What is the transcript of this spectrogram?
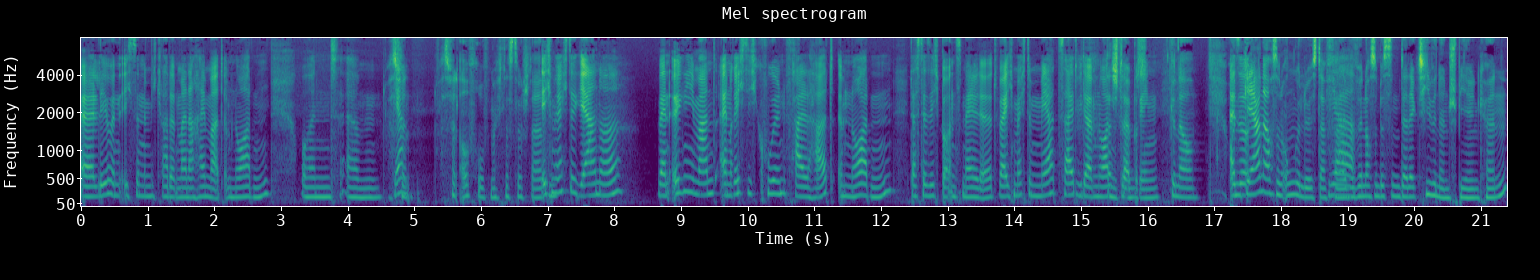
Äh, Leo und ich sind nämlich gerade in meiner Heimat im Norden. Und ähm, Was, ja, für ein, was für ein Aufruf möchtest du starten? ich möchte gerne, wenn irgendjemand einen richtig coolen Fall hat im Norden, dass der sich bei uns meldet, weil ich möchte mehr Zeit wieder im Norden verbringen. Genau. Und Also- gerne auch so ein ungelöster Fall, Ja. wo wir noch so ein bisschen Detektivinnen spielen können.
